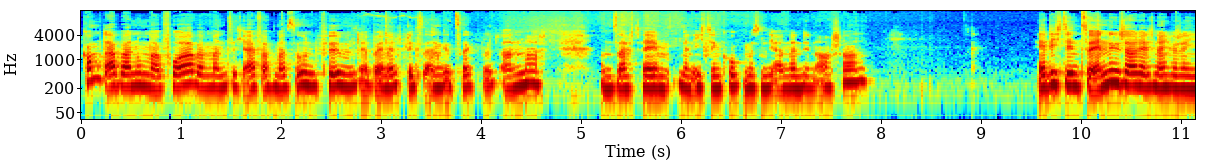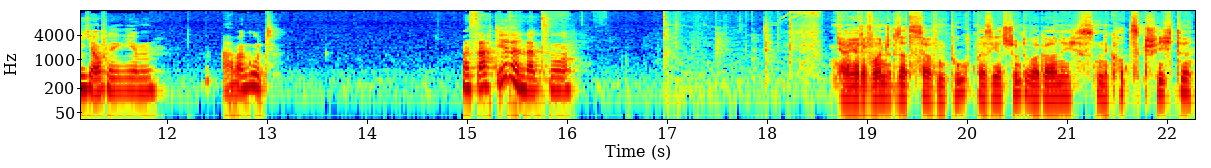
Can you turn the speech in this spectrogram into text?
kommt aber nun mal vor, wenn man sich einfach mal so einen Film, der bei Netflix angezeigt wird, anmacht und sagt, hey, wenn ich den gucke, müssen die anderen den auch schauen. Hätte ich den zu Ende geschaut, hätte ich noch wahrscheinlich nicht aufgegeben. Aber gut. Was sagt ihr denn dazu? Ja, ich hatte vorhin schon gesagt, dass er auf einem Buch basiert, stimmt aber gar nicht. Es ist eine Kurzgeschichte.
